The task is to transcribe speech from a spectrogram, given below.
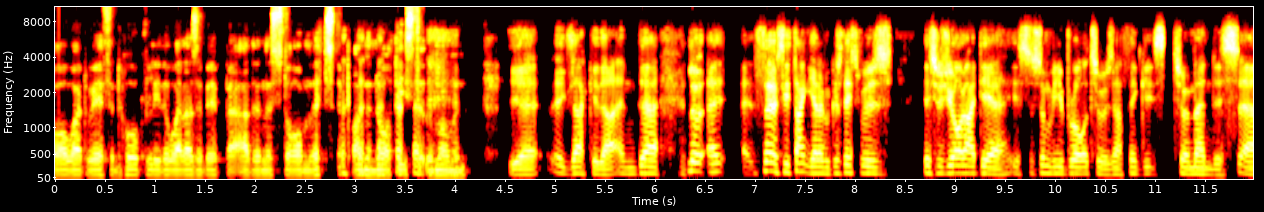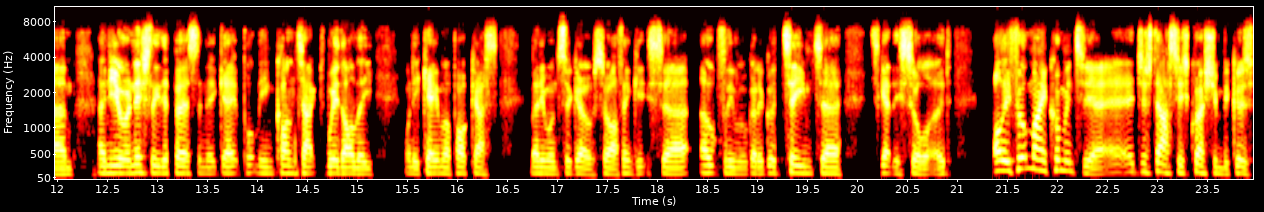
forward with, and hopefully the weather's a bit better than the storm that's upon the northeast at the moment. Yeah, exactly that. And uh, look, uh, uh firstly, thank you, because this was this was your idea. It's something you brought to us. I think it's tremendous. Um, and you were initially the person that get, put me in contact with Ollie when he came on podcast many months ago. So I think it's uh, hopefully we've got a good team to to get this sorted. Ollie, if you don't mind coming to you, uh, just ask this question because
